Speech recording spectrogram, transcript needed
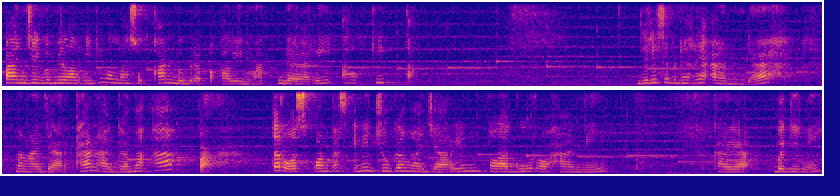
Panji Gumilang ini memasukkan beberapa kalimat dari Alkitab. Jadi sebenarnya Anda mengajarkan agama apa? Terus Ponpes ini juga ngajarin lagu rohani kayak begini.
